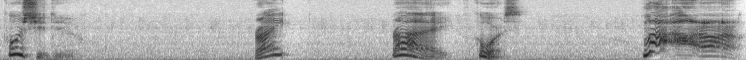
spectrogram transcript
Of course you do. Right? Right, of course. Ah!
